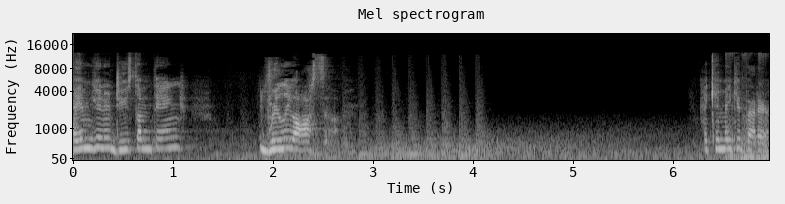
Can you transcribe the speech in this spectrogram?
I am gonna do something really awesome. I can make it better.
